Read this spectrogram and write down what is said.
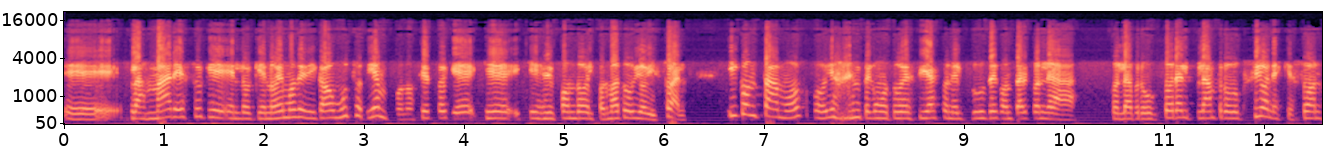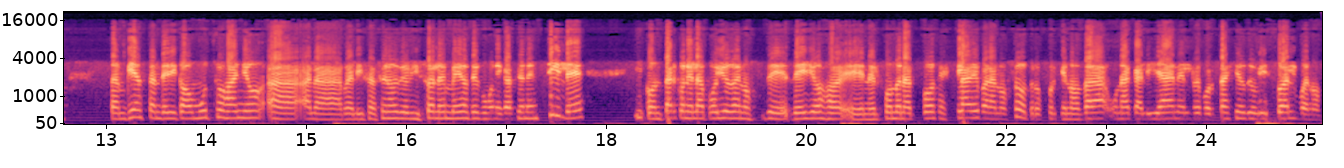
eh, plasmar eso que en lo que nos hemos dedicado mucho tiempo, ¿no es cierto? Que, que, que es el fondo el formato audiovisual. Y contamos, obviamente, como tú decías, con el plus de contar con la, con la productora El Plan Producciones, que son también se han dedicado muchos años a, la realización audiovisual en medios de comunicación en Chile y contar con el apoyo de, de, ellos eh, en el Fondo NATPOS es clave para nosotros porque nos da una calidad en el reportaje audiovisual, bueno,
